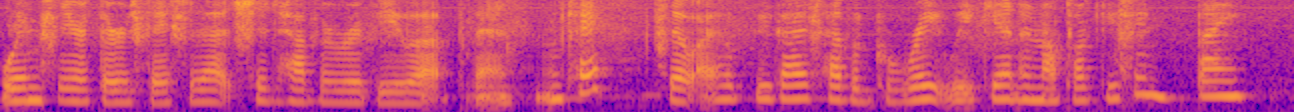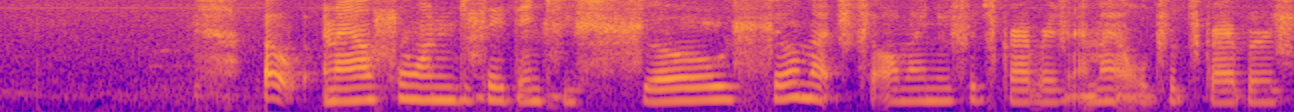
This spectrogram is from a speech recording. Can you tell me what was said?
Wednesday or Thursday, so that should have a review up then. Okay? So I hope you guys have a great weekend, and I'll talk to you soon. Bye. Oh, and I also wanted to say thank you so, so much to all my new subscribers and my old subscribers.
